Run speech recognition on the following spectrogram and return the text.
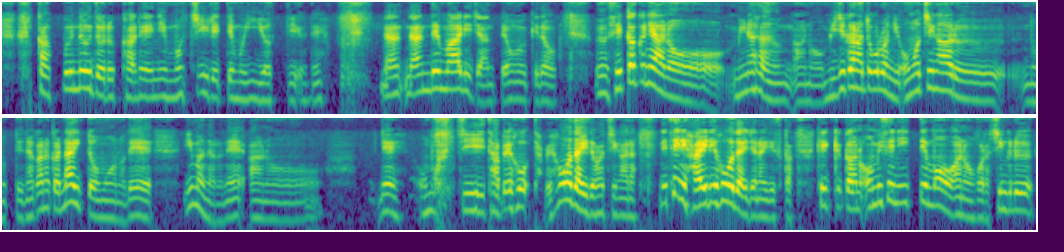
カップヌードルカレーに餅入れてもいいよっていうね。な、なんでもありじゃんって思うけど、うん、せっかくね、あの、皆さん、あの、身近なところにお餅があるのってなかなかないと思うので、今ならね、あの、ね、お餅食べ放、食べ放題では違うな。ね、手に入り放題じゃないですか。結局、あの、お店に行っても、あの、ほら、シングル、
